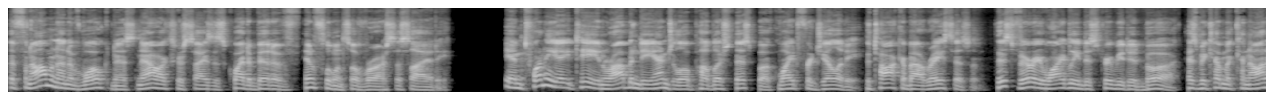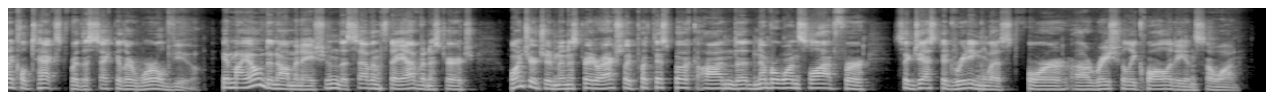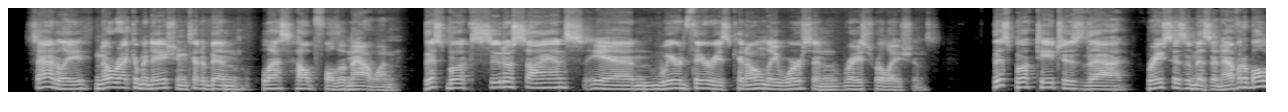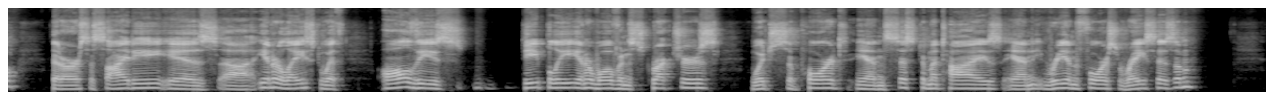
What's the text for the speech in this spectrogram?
The phenomenon of wokeness now exercises quite a bit of influence over our society. In 2018, Robin DiAngelo published this book, White Fragility, to talk about racism. This very widely distributed book has become a canonical text for the secular worldview. In my own denomination, the Seventh day Adventist Church, one church administrator actually put this book on the number one slot for suggested reading list for uh, racial equality and so on. Sadly, no recommendation could have been less helpful than that one. This book, pseudoscience and weird theories can only worsen race relations. This book teaches that racism is inevitable, that our society is uh, interlaced with all these deeply interwoven structures which support and systematize and reinforce racism,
